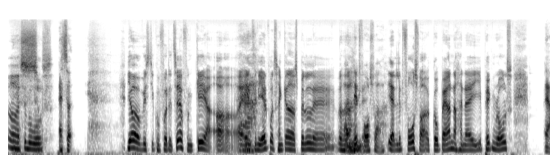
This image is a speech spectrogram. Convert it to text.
Åh, oh, Timberwolves. Altså, Jo, hvis de kunne få det til at fungere, og, og Ja. Anthony Edwards, han gad at spille, øh, hvad og han? lidt forsvar. Ja, lidt forsvar og go bare, når han er i pick and rolls. Ja.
